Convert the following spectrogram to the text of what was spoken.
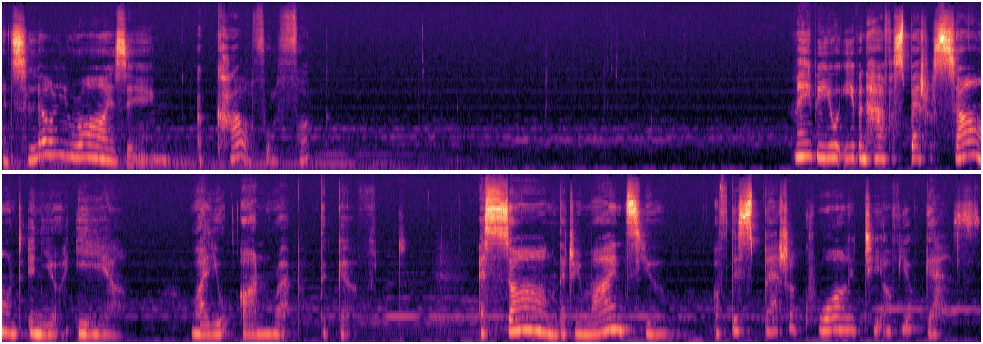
and slowly rising a colorful fog? Maybe you even have a special sound in your ear while you unwrap the gift. A song that reminds you of this special quality of your guest.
